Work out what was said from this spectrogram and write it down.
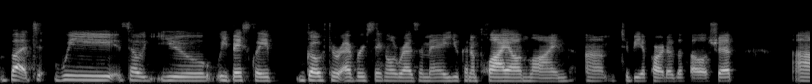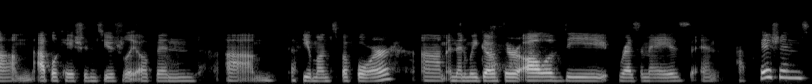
but we, so you, we basically go through every single resume. You can apply online um, to be a part of the fellowship. Um, applications usually open um, a few months before. Um, and then we go through all of the resumes and applications.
